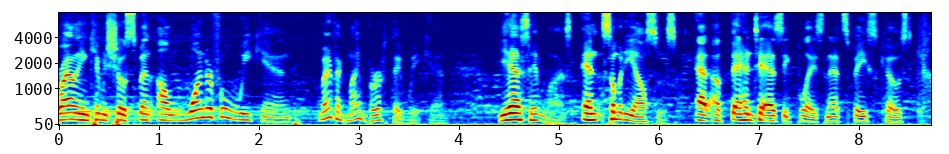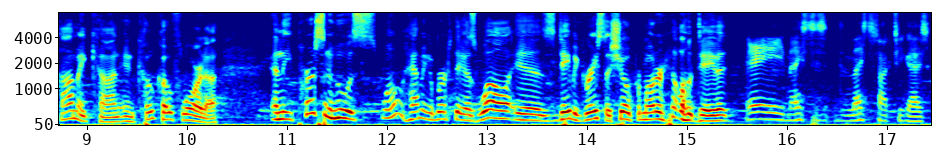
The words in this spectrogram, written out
Riley and Kimmy Show spent a wonderful weekend. Matter of fact, my birthday weekend. Yes, it was. And somebody else's at a fantastic place, and that's Space Coast Comic Con in Cocoa, Florida. And the person who was, well, having a birthday as well is David Grace, the show promoter. Hello, David. Hey, nice to nice to talk to you guys.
